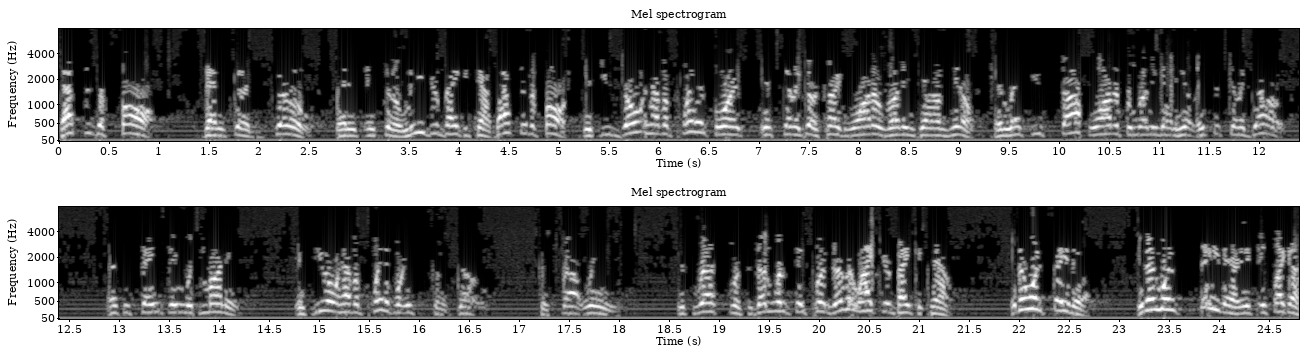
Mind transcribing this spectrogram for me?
That's the default. that it's going to go, that it's, it's going to leave your bank account. That's the default. If you don't have a plan for it, it's going to go. It's like water running downhill. Unless you stop water from running downhill, it's just going to go. That's the same thing with money. If you don't have a plan for it, it's going to go. Because sprout wings. It's restless. It doesn't want to stay put. It doesn't like your bank account. It doesn't want to stay there. It doesn't want to stay there. It, it's like a,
